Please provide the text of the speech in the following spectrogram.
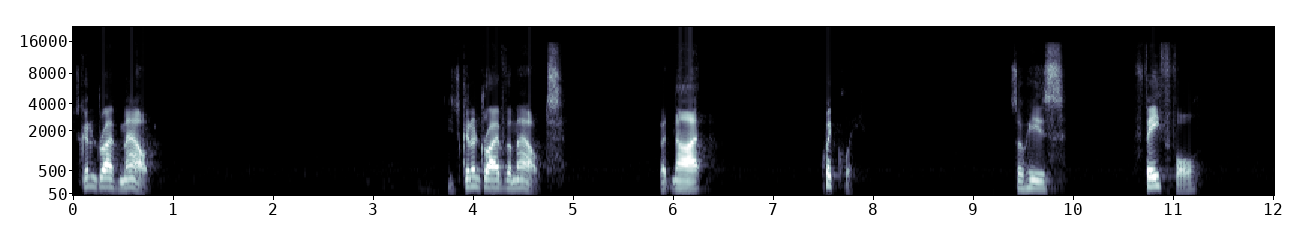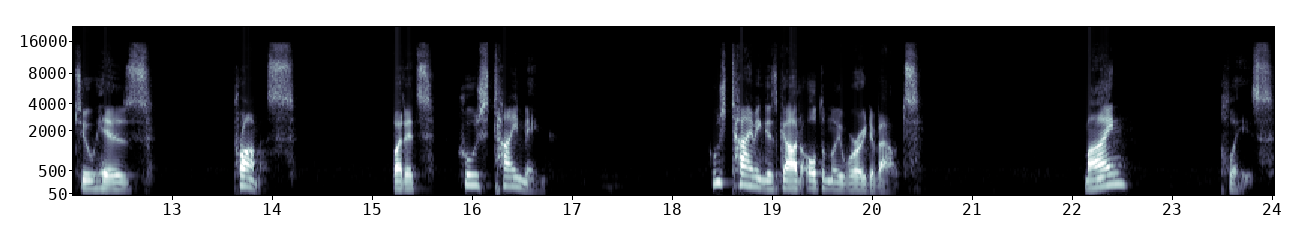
He's going to drive them out. It's going to drive them out, but not quickly. So he's faithful to his promise. But it's whose timing? Whose timing is God ultimately worried about? Mine? Please.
